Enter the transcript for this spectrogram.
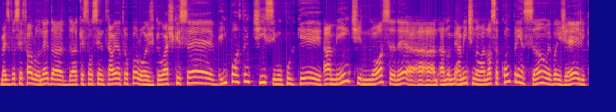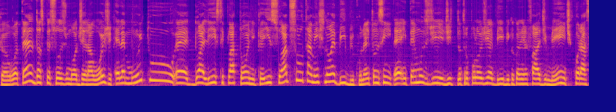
mas você falou, né, da, da questão central e antropológica. Eu acho que isso é importantíssimo, porque a mente nossa, né, a, a, a, a mente não, a nossa compreensão evangélica, ou até das pessoas de um modo geral hoje, ela é muito é, dualista e platônica, e isso absolutamente não é bíblico, né? Então, assim, é, em termos de, de antropologia bíblica, quando a gente fala de mente, coração,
